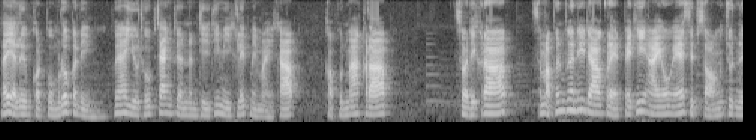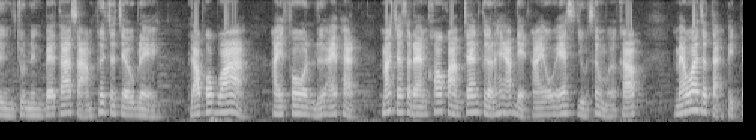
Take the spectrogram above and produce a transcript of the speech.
และอย่าลืมกดปุ่มรูปกระดิ่ง เพื่อให้ YouTube แจ้งเตือนทันทีที่มีคลิปใหม่ๆครับ ขอบคุณมากครับ สวัสดีครับสำหรับเพื่อนๆที่ดาวเกรดไปที่ iOS 12.1.1 Beta 3 เพื่อจะเจลเบรกแล้วพบว่า iPhone หรือ iPad มักจะแสดงข้อความแจ้งเตือนให้อัปเดต iOS อยู่เสมอครับ แม้ว่าจะแตะปิดไป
